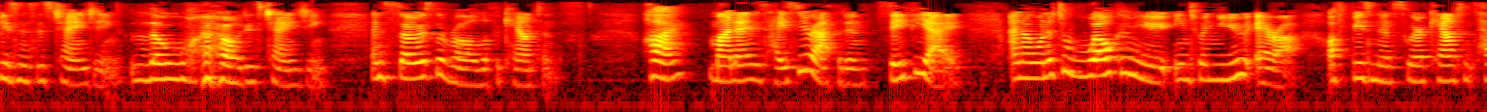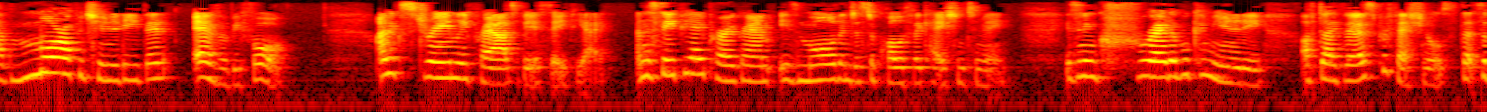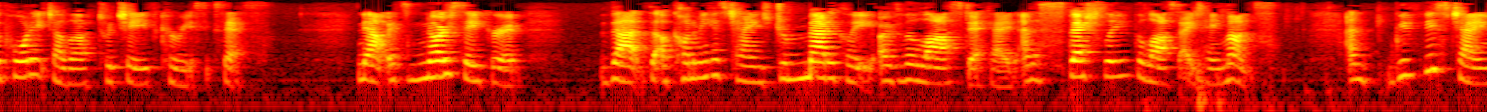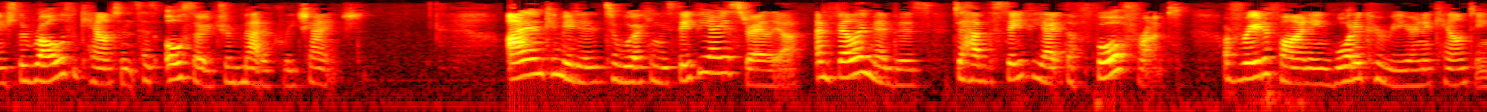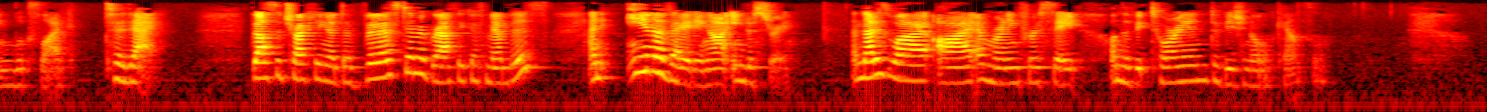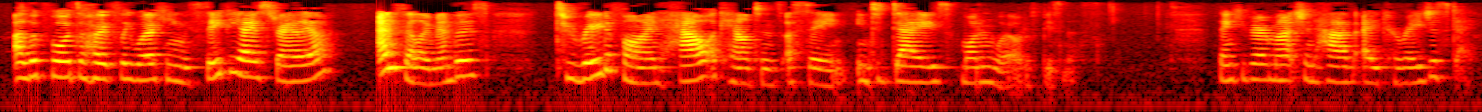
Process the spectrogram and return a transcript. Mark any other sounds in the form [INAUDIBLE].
business is changing, the [LAUGHS] world is changing, and so is the role of accountants. Hi, my name is Hacia Atherton, CPA, and I wanted to welcome you into a new era of business where accountants have more opportunity than ever before. I'm extremely proud to be a CPA, and the CPA program is more than just a qualification to me. It's an incredible community of diverse professionals that support each other to achieve career success. Now, it's no secret that the economy has changed dramatically over the last decade and especially the last 18 months. And with this change, the role of accountants has also dramatically changed. I am committed to working with CPA Australia and fellow members to have the CPA at the forefront redefining what a career in accounting looks like today, thus attracting a diverse demographic of members and innovating our industry. And that is why I am running for a seat on the Victorian Divisional Council. I look forward to hopefully working with CPA Australia and fellow members to redefine how accountants are seen in today's modern world of business. Thank you very much and have a courageous day.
